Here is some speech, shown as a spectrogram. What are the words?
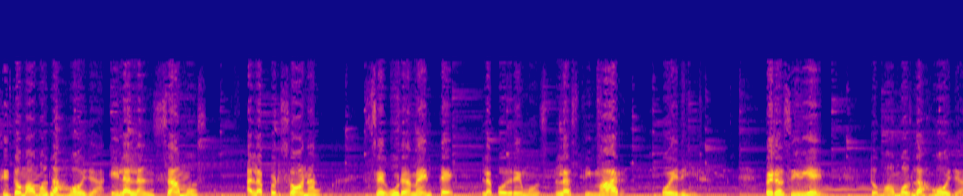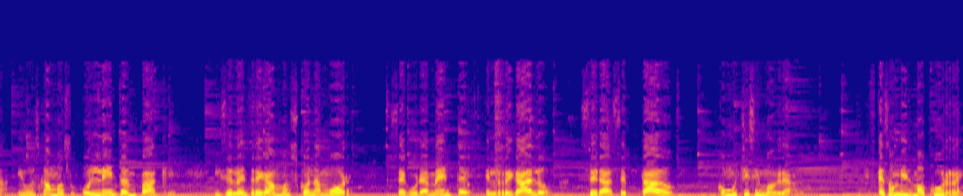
Si tomamos la joya y la lanzamos a la persona, seguramente la podremos lastimar o herir. Pero si bien tomamos la joya y buscamos un lindo empaque y se lo entregamos con amor, seguramente el regalo será aceptado con muchísimo agrado. Eso mismo ocurre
